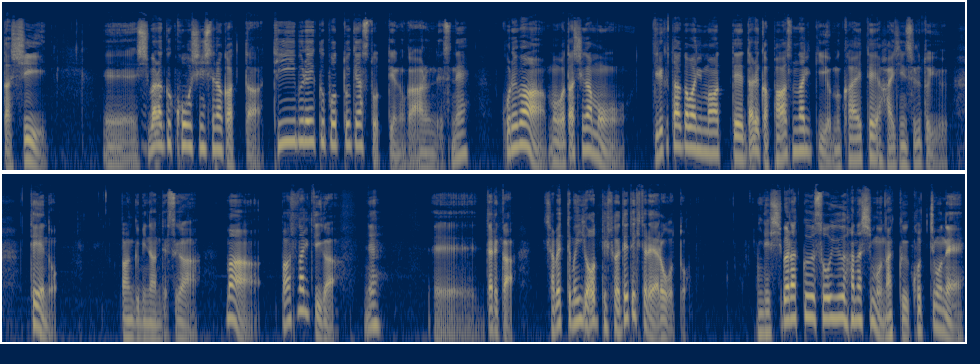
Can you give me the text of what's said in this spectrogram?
たし、えー、しばらく更新してなかった T ブレイクポッドキャストっていうのがあるんですね。これはもう私がもうディレクター側に回って誰かパーソナリティを迎えて配信するという体の番組なんですが、まあ、パーソナリティがね、えー、誰か喋ってもいいよって人が出てきたらやろうと。で、しばらくそういう話もなく、こっちもね、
